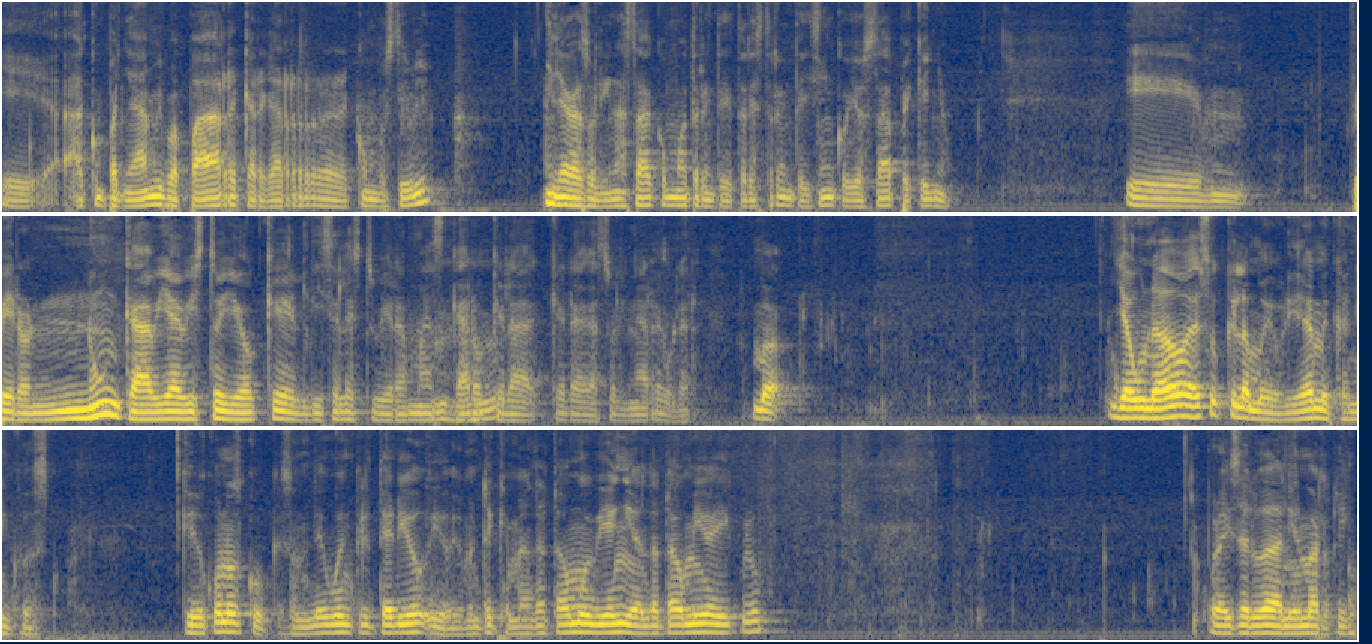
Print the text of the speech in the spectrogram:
eh, acompañaba a mi papá a recargar combustible y la gasolina estaba como 33, 35. Yo estaba pequeño. Eh, pero nunca había visto yo que el diésel estuviera más caro que, la, que la gasolina regular. Va. Y aunado a eso que la mayoría de mecánicos que yo conozco, que son de buen criterio y obviamente que me han tratado muy bien y han tratado mi vehículo. Por ahí saluda a Daniel Marroquín.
